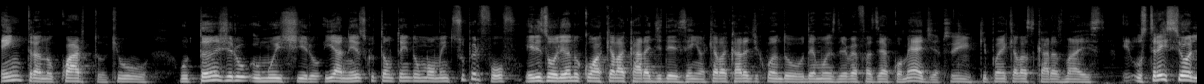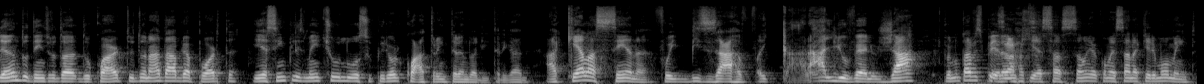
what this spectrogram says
entra no quarto que o, o Tanjiro, o Muishiro e a Nesco estão tendo um momento super fofo. Eles olhando com aquela cara de desenho, aquela cara de quando o Demon Slayer vai fazer a comédia. Sim. Que põe aquelas caras mais... Os três se olhando dentro da, do quarto e do nada abre a porta e é simplesmente o Lua Superior 4 entrando ali, tá ligado? Aquela cena foi bizarra. Falei, caralho, velho, já Tipo, eu não tava esperando Exato. que essa ação ia começar naquele momento.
